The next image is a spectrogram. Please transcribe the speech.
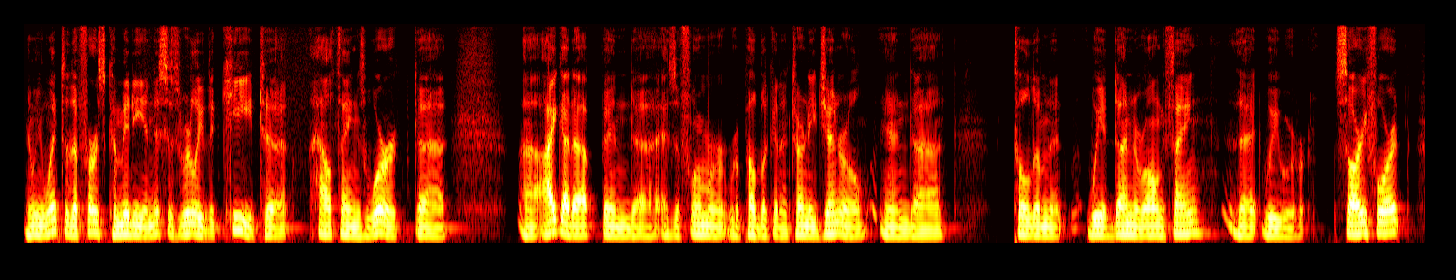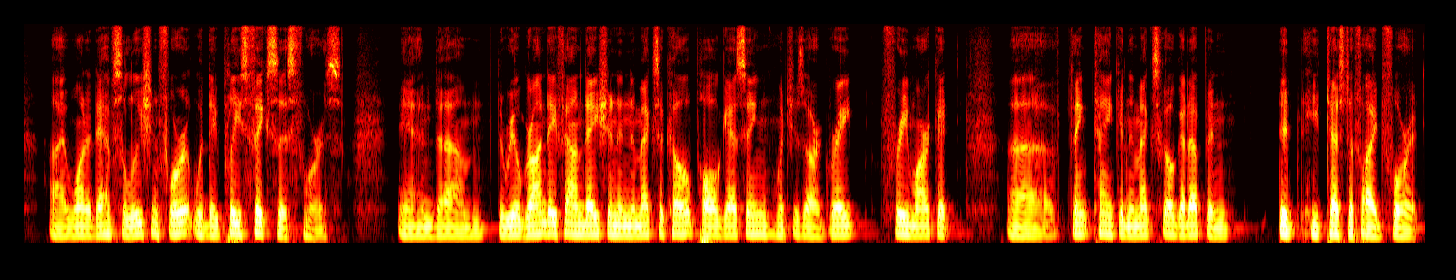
And we went to the first committee, and this is really the key to how things worked. Uh, uh I got up and, uh, as a former Republican Attorney General, and uh, told them that we had done the wrong thing, that we were sorry for it. I wanted to have solution for it. Would they please fix this for us? And um, the Rio Grande Foundation in New Mexico, Paul Gessing, which is our great free market uh, think tank in New Mexico, got up and did, he testified for it.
